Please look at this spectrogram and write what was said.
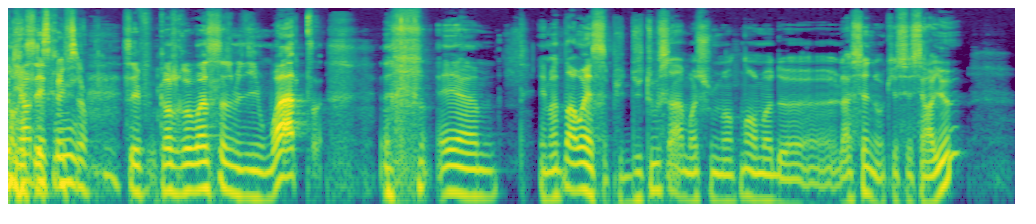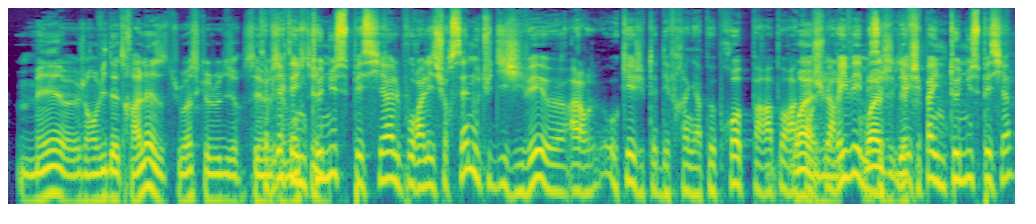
non, lien en description. Fou. Quand je revois ça, je me dis what? Et, euh, et maintenant, ouais, c'est plus du tout ça. Moi, je suis maintenant en mode la scène, ok, c'est sérieux, mais euh, j'ai envie d'être à l'aise. Tu vois ce que je veux dire Ça veut dire que tu as une style. tenue spéciale pour aller sur scène où tu te dis j'y vais. euh, alors, ok, j'ai peut-être des fringues un peu propres par rapport à Ouais, quand je suis arrivé, mais ouais, des- j'ai pas une tenue spéciale?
